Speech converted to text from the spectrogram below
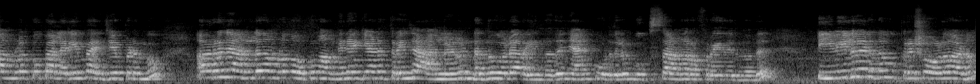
നമ്മളിപ്പോൾ പലരെയും പരിചയപ്പെടുമ്പോൾ അവരുടെ ചാനൽ നമ്മൾ നോക്കും. അങ്ങനെയൊക്കെയാണ് ഇത്രയും ചാനലുകൾ ഉണ്ടെന്ന് പോലും അറിയുന്നത്. ഞാൻ കൂടുതലും ബുക്സ് ആണ് റെഫർ ചെയ്തിരുന്നത്. ടി വിയിൽ വരുന്ന കുക്കറി ഷോകൾ കാണും.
